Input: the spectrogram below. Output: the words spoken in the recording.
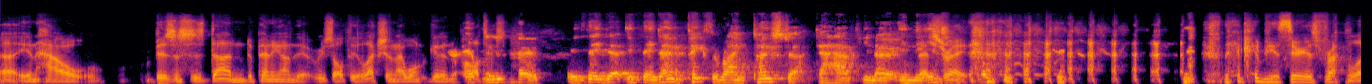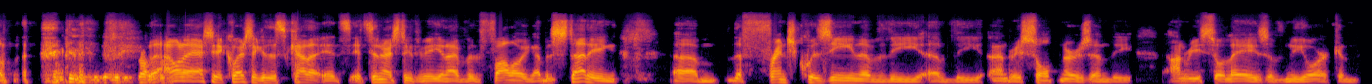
uh, in how business is done depending on the result of the election. I won't get into politics. If they do, if they don't pick the right poster to have, you know, in the that's right. that could be a serious problem. problem. I want to ask you a question because it's kind of it's it's interesting to me, and I've been following, I've been studying um, the French cuisine of the of the Andre Soltners and the Henri Soulés of New York, and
